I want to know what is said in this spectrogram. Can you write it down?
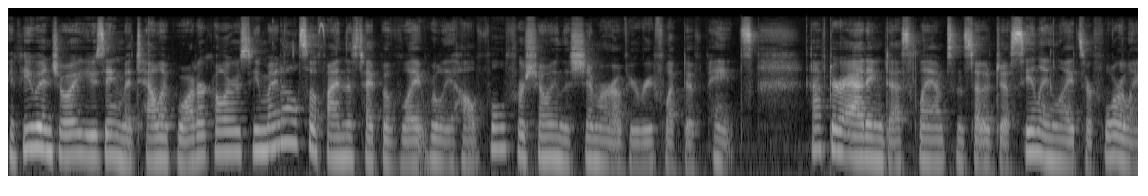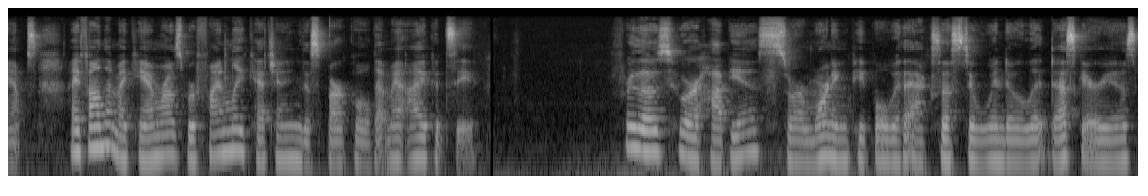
If you enjoy using metallic watercolors, you might also find this type of light really helpful for showing the shimmer of your reflective paints. After adding desk lamps instead of just ceiling lights or floor lamps, I found that my cameras were finally catching the sparkle that my eye could see. For those who are hobbyists or morning people with access to window lit desk areas,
